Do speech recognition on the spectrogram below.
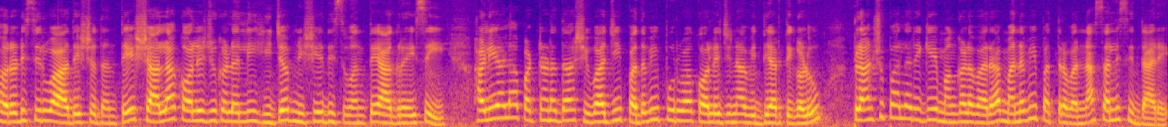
ಹೊರಡಿಸಿರುವ ಆದೇಶದಂತೆ ಶಾಲಾ ಕಾಲೇಜುಗಳಲ್ಲಿ ಹಿಜಬ್ ನಿಷೇಧಿಸುವಂತೆ ಆಗ್ರಹಿಸಿ ಹಳಿಯಾಳ ಪಟ್ಟಣದ ಶಿವಾಜಿ ಪದವಿ ಪೂರ್ವ ಕಾಲೇಜಿನ ವಿದ್ಯಾರ್ಥಿಗಳು ಪ್ರಾಂಶುಪಾಲರಿಗೆ ಮಂಗಳವಾರ ಮನವಿ ಪತ್ರವನ್ನ ಸಲ್ಲಿಸಿದ್ದಾರೆ.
